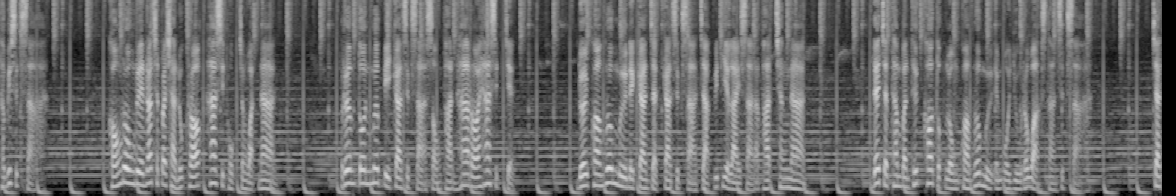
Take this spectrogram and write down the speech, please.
ทวิศึกษา ของโรงเรียนราชประชานุเคราะห์ 56 จังหวัดน่าน เริ่มต้นเมื่อปีการศึกษา 2557 โดยความร่วมมือในการจัดการศึกษาจากวิทยาลัยสารพัดช่างน่าน ได้จัดทำบันทึกข้อตกลงความร่วมมือ MOU ระหว่างสถานศึกษา จัด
